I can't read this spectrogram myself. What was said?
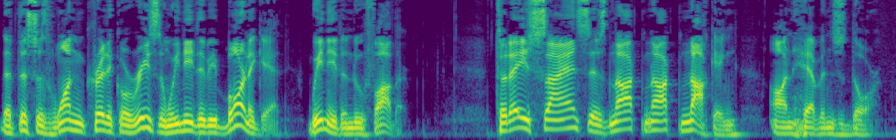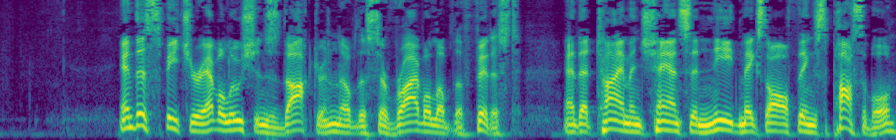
that this is one critical reason we need to be born again. We need a new father. Today's science is knock, knock, knocking on heaven's door. In this feature, evolution's doctrine of the survival of the fittest and that time and chance and need makes all things possible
